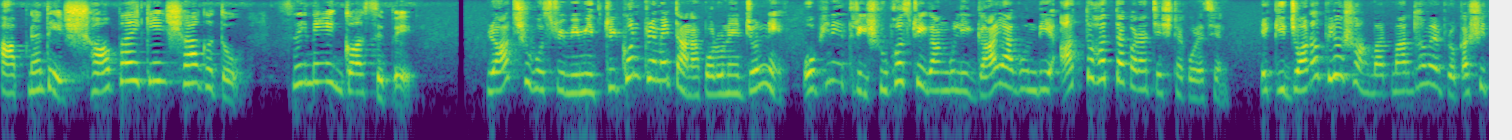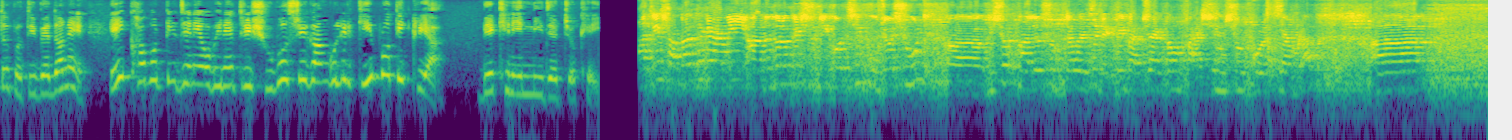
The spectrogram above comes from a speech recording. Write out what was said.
আপনাদের সবাইকে স্বাগত সিনে গসিপে। রাজ শুভশ্রী মিমি ত্রিকোণ প্রেমের টানাপোড়েনের জন্য অভিনেত্রী শুভশ্রী গাঙ্গুলি গায়ে আগুন দিয়ে আত্মহত্যা করার চেষ্টা করেছেন। একটি জনপ্রিয় সংবাদ মাধ্যমের প্রকাশিত প্রতিবেদনে এই খবরটি জেনে অভিনেত্রী শুভশ্রী গাঙ্গুলির কি প্রতিক্রিয়া দেখে নিন নিজের চোখেই। আজকে সকাল থেকে আমি আনন্দলোকে শুটিং করছি পুজো শুট। ভীষণ ভালো শুটটা হয়েছে দেখতেই পাচ্ছ একদম ফ্যাশন শুট করেছি আমরা।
